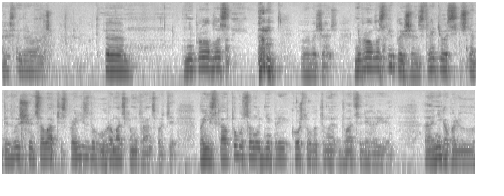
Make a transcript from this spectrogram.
Олександр Іванович, е, Дніпро вибачаюсь, Дніпро обласний пише, з 3 січня підвищується вартість проїзду у громадському транспорті. Поїздка автобусом у Дніпрі коштуватиме 20 гривень. Е, Нікополю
